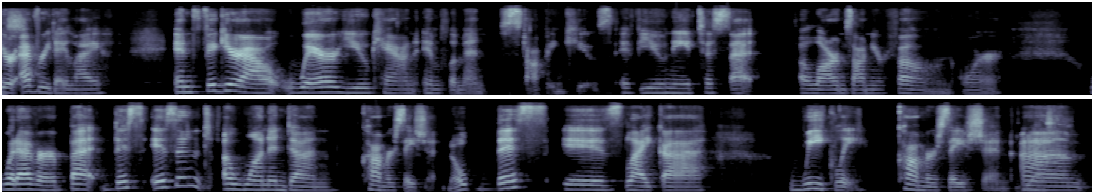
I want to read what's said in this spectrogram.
your everyday life, and figure out where you can implement stopping cues. If you need to set alarms on your phone or whatever, but this isn't a one and done conversation. nope This is like a weekly conversation. Yes. Um,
